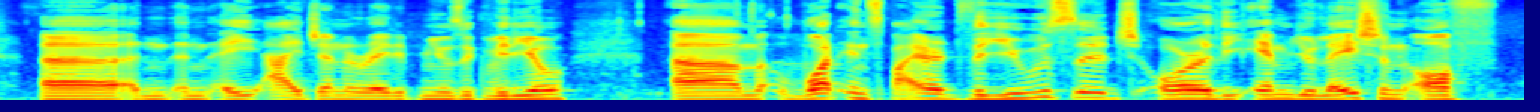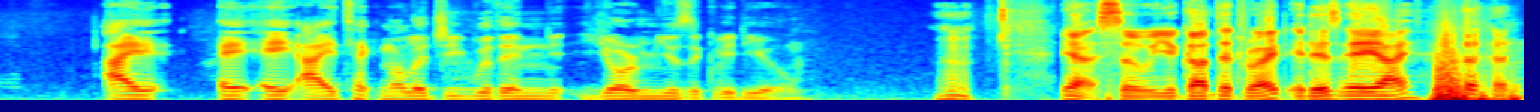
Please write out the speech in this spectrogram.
uh, an, an, AI generated music video? Um, what inspired the usage or the emulation of I, AI technology within your music video? Yeah, so you got that right. It is AI,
